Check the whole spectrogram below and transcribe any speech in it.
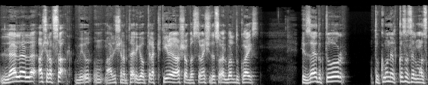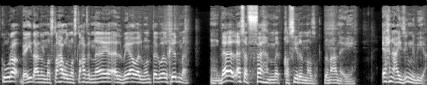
لا لا لا أشرف صقر بيقول معلش أنا بتهيألي جاوبت لك كتير يا أشرف بس ماشي ده سؤال برضو كويس. إزاي يا دكتور تكون القصص المذكورة بعيد عن المصلحة والمصلحة في النهاية البيع والمنتج والخدمة؟ ده للأسف فهم قصير النظر. بمعنى إيه؟ إحنا عايزين نبيع.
